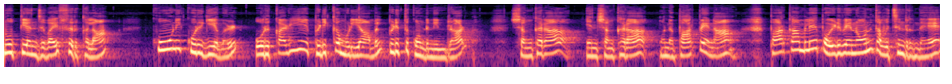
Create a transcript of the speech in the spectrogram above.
நூற்றி அஞ்சு வயசு இருக்கலாம். கூனி குறுகியவள் ஒரு கழியை பிடிக்க முடியாமல் பிடித்து கொண்டு நின்றாள். சங்கரா என் சங்கரா உன்னை பார்ப்பேனா? பார்க்காமலே போயிடுவேனோன்னு தவிச்சுட்டு இருந்தேன்.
